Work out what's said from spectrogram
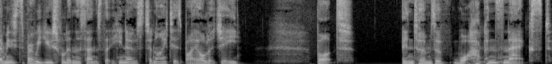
I mean, it's very useful in the sense that he knows tonight is biology, but in terms of what happens next,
